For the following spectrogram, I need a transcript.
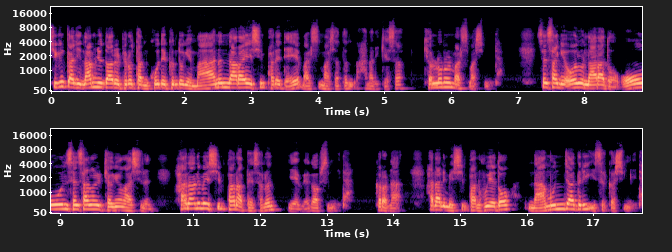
지금까지 남유다를 비롯한 고대 근동의 많은 나라의 심판에 대해 말씀하셨던 하나님께서 결론을 말씀하십니다. 세상의 어느 나라도 온 세상을 경영하시는 하나님의 심판 앞에서는 예외가 없습니다. 그러나 하나님의 심판 후에도 남은 자들이 있을 것입니다.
